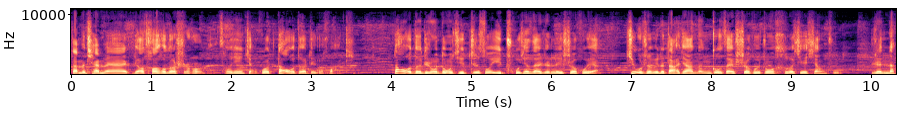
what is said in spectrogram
咱们前面聊曹操的时候呢，曾经讲过道德这个话题。道德这种东西之所以出现在人类社会啊，就是为了大家能够在社会中和谐相处。人呢，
